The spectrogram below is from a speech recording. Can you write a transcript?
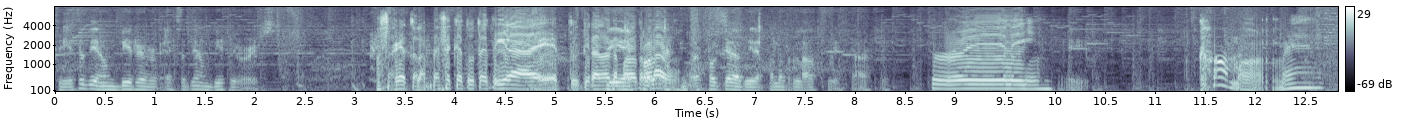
sí, eso tiene un beat, eso tiene un beat reverse. O sea que todas las veces que tú te tiras, eh, tú tirándote Sí, para es, otro lado. es porque lo tiré para el otro lado, sí. Really? Come on, man.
